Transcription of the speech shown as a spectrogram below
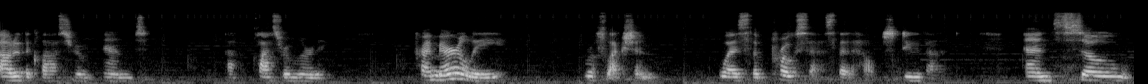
out of the classroom and uh, classroom learning. Primarily, reflection was the process that helped do that. And so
